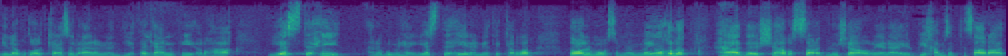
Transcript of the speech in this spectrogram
إلى بطولة كأس العالم للأندية فكان في إرهاق يستحيل أنا أقول هنا يستحيل أن يتكرر طوال الموسم لما يغلق هذا الشهر الصعب اللي هو شهر يناير بخمس انتصارات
